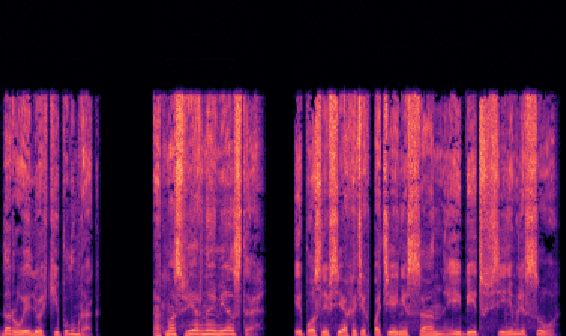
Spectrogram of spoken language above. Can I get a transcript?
даруя легкий полумрак. Атмосферное место, и после всех этих потений с Анной и битв в синем лесу —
